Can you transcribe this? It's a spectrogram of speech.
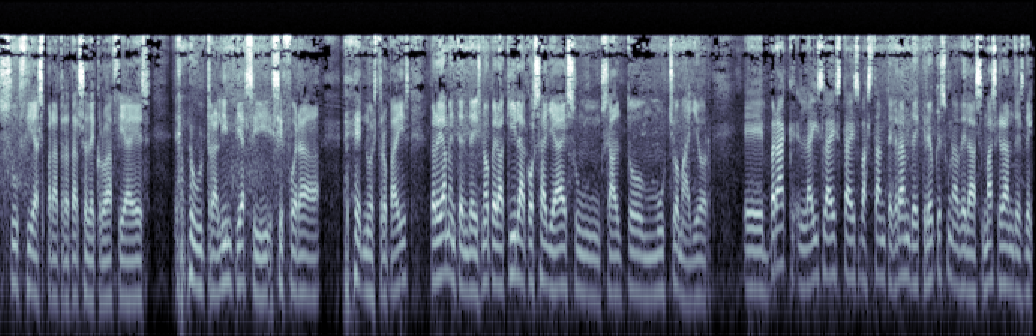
Sucias para tratarse de Croacia es ultra limpias si, si fuera nuestro país. Pero ya me entendéis, ¿no? Pero aquí la cosa ya es un salto mucho mayor. Eh, Brac, la isla esta es bastante grande, creo que es una de las más grandes de,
